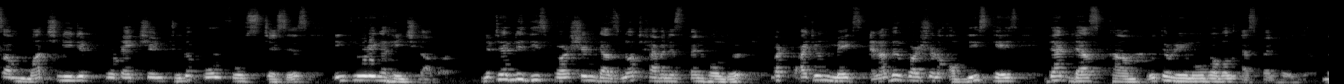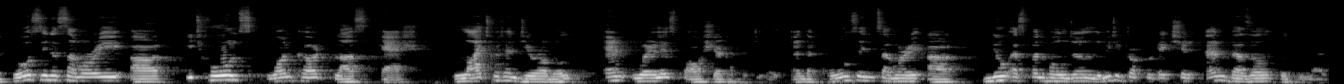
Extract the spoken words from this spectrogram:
some much needed protection to the Fold 4 chassis, including a hinge cover. Notably, this version does not have an S Pen holder, but Phyton makes another version of this case that does come with a removable S Pen holder. The pros in a summary are it holds one card plus cash, lightweight and durable, and wireless power share compatible. And the cons in summary are no S Pen holder, limited drop protection, and bezel pillar.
